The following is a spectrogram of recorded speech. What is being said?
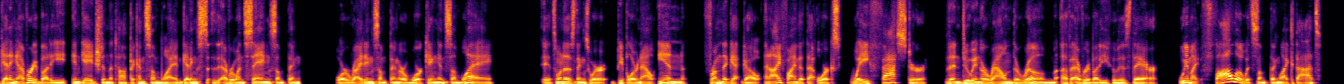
getting everybody engaged in the topic in some way and getting everyone saying something or writing something or working in some way. It's one of those things where people are now in from the get go. And I find that that works way faster than doing around the room of everybody who is there. we might follow with something like that,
